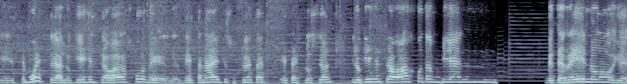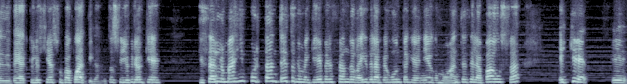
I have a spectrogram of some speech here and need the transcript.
eh, se muestra lo que es el trabajo de, esta nave que sufrió esta, esta, explosión y lo que es el trabajo también de terreno y de, de arqueología subacuática. Entonces yo creo que quizás lo más importante, esto que me quedé pensando a raíz de la pregunta que venía como antes de la pausa, es que eh,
